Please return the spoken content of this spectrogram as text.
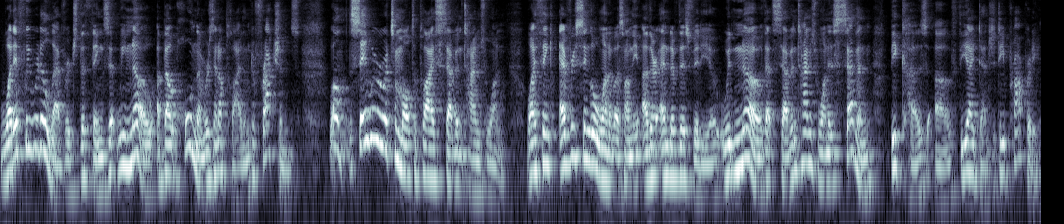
what if we were to leverage the things that we know about whole numbers and apply them to fractions? Well, say we were to multiply 7 times 1. Well, I think every single one of us on the other end of this video would know that 7 times 1 is 7 because of the identity property.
